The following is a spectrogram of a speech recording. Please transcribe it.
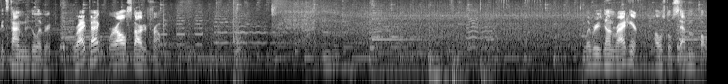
it's time to deliver it. Right back where all started from. Delivery is done right here, Postal 7-Fold.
